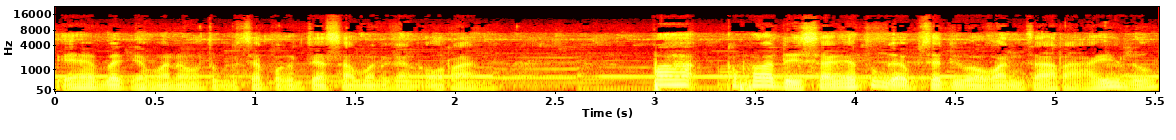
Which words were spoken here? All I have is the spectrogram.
Ya bagaimana untuk bisa bekerja sama dengan orang. Pak kepala desanya tuh nggak bisa diwawancarai loh.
